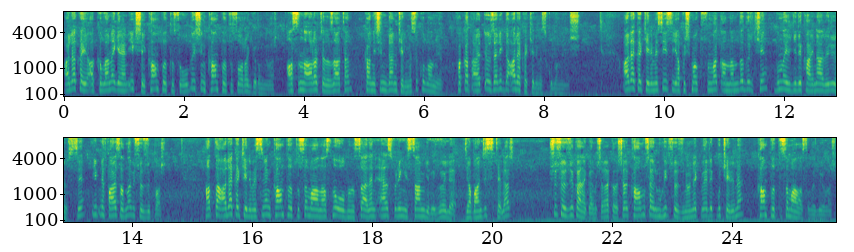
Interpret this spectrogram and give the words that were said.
alakayı akıllarına gelen ilk şey kan pıhtısı olduğu için kan pıhtısı olarak yorumluyorlar. Aslında Arapçada zaten kan için dem kelimesi kullanılıyor. Fakat ayette özellikle alaka kelimesi kullanılmış. Alaka kelimesi ise yapışmak, tutunmak anlamındadır ki bununla ilgili kaynağı veriyorum size. İbn Faris adına bir sözlük var. Hatta alaka kelimesinin kan pıhtısı manasında olduğunu eden Answering İslam gibi böyle yabancı siteler şu sözlüğü kaynaklanmışlar arkadaşlar. Kamus el Muhit sözlüğüne örnek vererek bu kelime kan pıhtısı manasındadır diyorlar.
